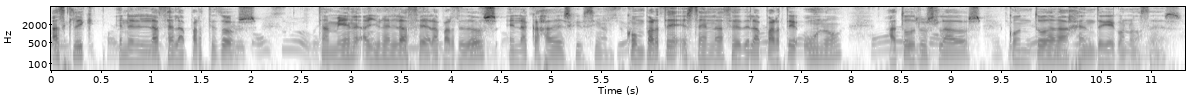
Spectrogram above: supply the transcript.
Haz clic en el enlace a la parte 2. También hay un enlace a la parte 2 en la caja de descripción. Comparte este enlace de la parte 1 a todos los lados con toda la gente que conoces.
